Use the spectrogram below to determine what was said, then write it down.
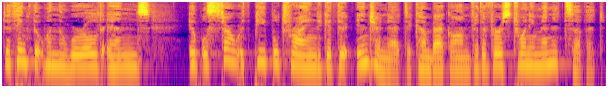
to think that when the world ends, it will start with people trying to get their internet to come back on for the first 20 minutes of it.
